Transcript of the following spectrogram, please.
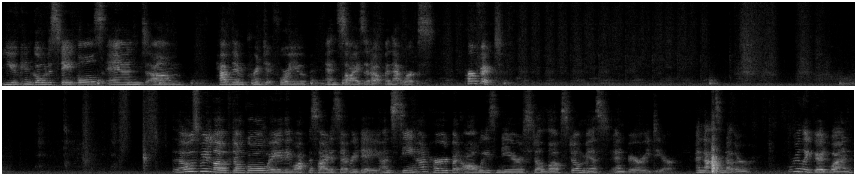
you can go to Staples and um, have them print it for you and size it up and that works perfect. Those we love don't go away. They walk beside us every day. Unseen, unheard, but always near. Still loved, still missed, and very dear. And that's another really good one.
